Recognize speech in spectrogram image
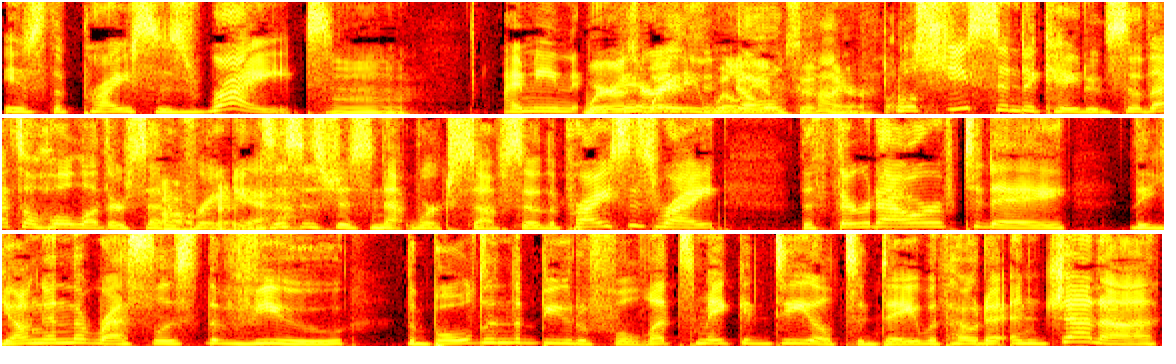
is The Price is Right. Mm. I mean, Where's there Wendy is Williams no in there? Well, she's syndicated, so that's a whole other set Oh, of okay. ratings. Yeah. This is just network stuff. So The Price is Right, The Third Hour of Today, The Young and the Restless, The View, The Bold and the Beautiful, Let's Make a Deal, Today with Hoda and Jenna.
